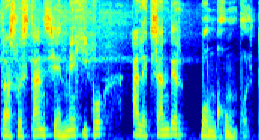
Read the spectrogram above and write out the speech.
tras su estancia en México, Alexander von Humboldt.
